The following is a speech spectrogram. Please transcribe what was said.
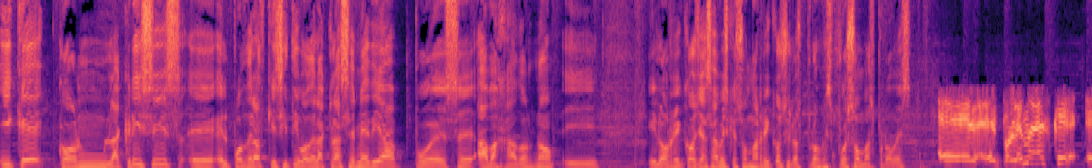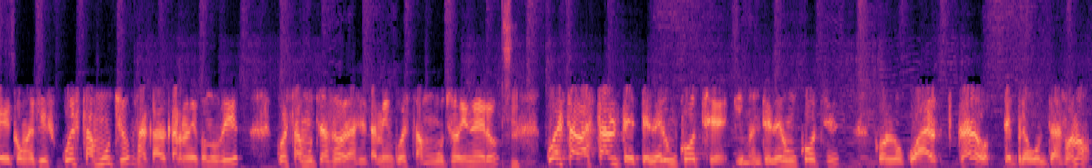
y que con la crisis eh, el poder adquisitivo de la clase media pues eh, ha bajado, ¿no? Y, y los ricos ya sabéis que son más ricos y los probes pues son más probes. El, el problema es que, eh, como decís, cuesta mucho sacar el carnet de conducir, cuesta muchas horas y también cuesta mucho dinero. Cuesta bastante tener un coche y mantener un coche, con lo cual, claro, te preguntas, bueno,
